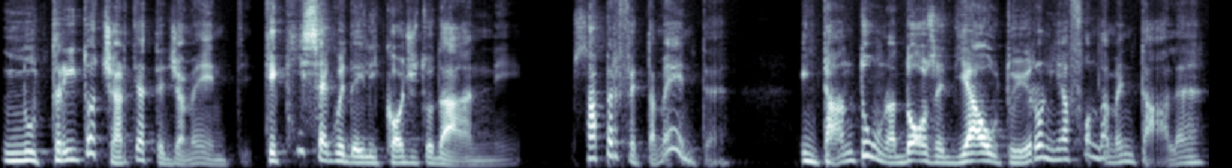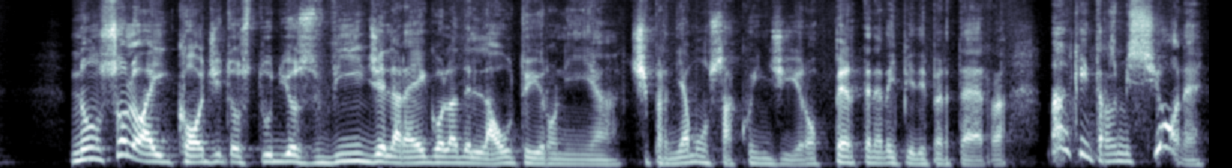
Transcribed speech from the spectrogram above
nutrito certi atteggiamenti che chi segue Daily Cogito da anni sa perfettamente. Intanto una dose di autoironia fondamentale. Non solo ai Cogito Studio svige la regola dell'autoironia, ci prendiamo un sacco in giro per tenere i piedi per terra, ma anche in trasmissione.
